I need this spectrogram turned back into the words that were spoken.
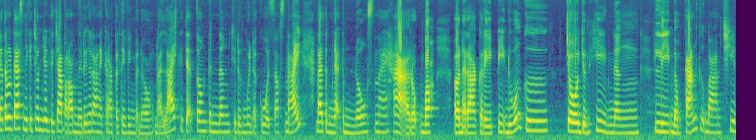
ចាទៅតាសនិកជនយើងទៅចាប់អារម្មណ៍នៅរឿងរ៉ាវនៅក្រៅប្រទេសវិញម្ដងដែល like គឺតកតងទៅនឹងជារឿងមួយដែលគួរឲ្យសោកស្ដាយដែលតំណាក់តំណងស្នេហារបស់តារាកូរ៉េពីរដួងគឺជោយុនហ៊ីនិងលីដុងកាន់គឺបានឈាន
